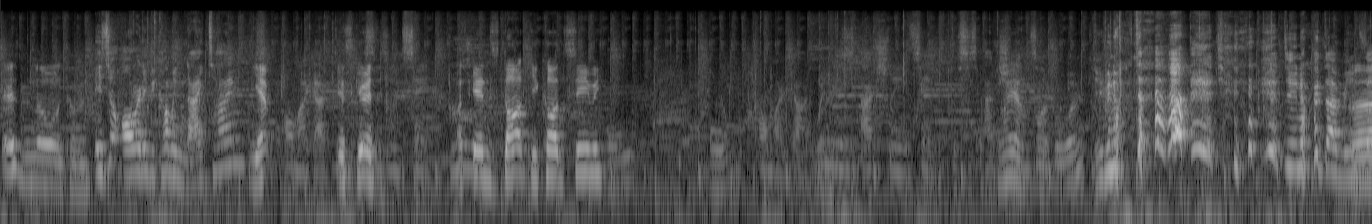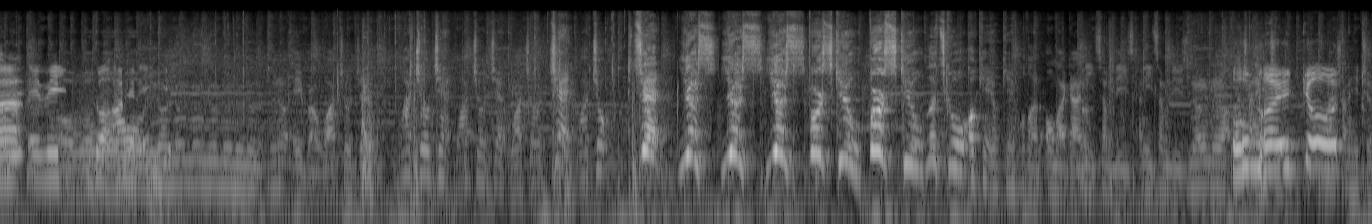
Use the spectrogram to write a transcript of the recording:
There's no one coming. Is it already becoming nighttime? Yep. Oh my god. It's This good. Is insane. My skin's dark. You can't see me. Oh, oh my god. Wait, this is actually insane. This is actually Why insane. hard to work? Do you even know what that Do you know what that means? Uh, it means Oh, whoa, you got whoa, iron whoa. in No, no, no, Hey, bro, watch your jet. Watch your jet. Watch your jet. Watch your jet. Watch your jet. Yes, yes, yes. First kill. First kill. Let's go. Okay, okay, hold on. Oh my god, I need some of these. I need some of these. No, no, no. no. Oh my. God. I'm trying to hit you.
